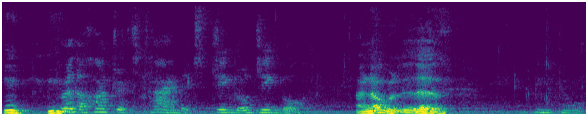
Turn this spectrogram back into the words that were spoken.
For the hundredth time, it's jingle jingle. I know what it is. You don't.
